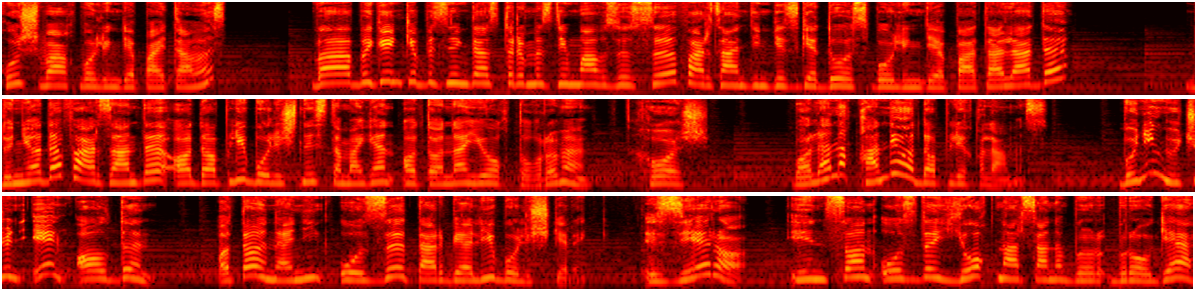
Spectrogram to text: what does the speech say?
xushvaqt bo'ling deb aytamiz. Va bugungi bizning dasturimizning mavzusi farzandingizga do'st bo'ling deb ataladi. Dunyoda farzandi odobli bo'lishni istamagan ota ona yo'q to'g'rimi? Xo'sh bolani qanday odobli qilamiz? Buning uchun eng oldin ota onaning o'zi tarbiyali bo'lishi kerak. Zero inson o'zida yo'q narsani birovga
